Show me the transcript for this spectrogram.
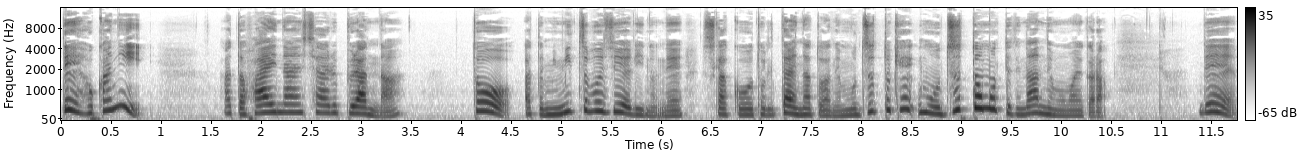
で、他に、あとファイナンシャルプランナーと、あと耳つぼジュエリーのね、資格を取りたいなとはね、もうずっとけ、もうずっと思ってて何年も前から。で、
